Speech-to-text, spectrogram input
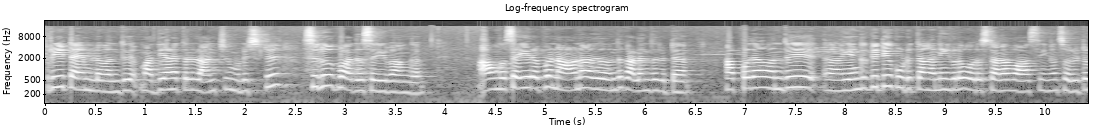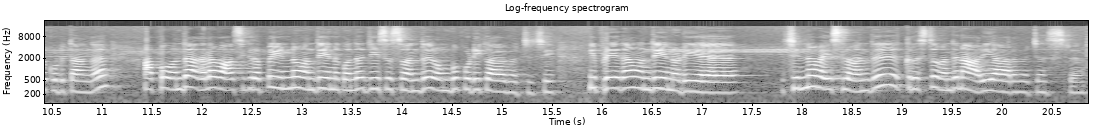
ஃப்ரீ டைமில் வந்து மத்தியானத்தில் லஞ்சு முடிச்சுட்டு சிலுவை பாதை செய்வாங்க. அவங்க செய்கிறப்ப நானும் அதை வந்து கலந்துக்கிட்டேன். அப்போ தான் வந்து எங்ககிட்டயே கொடுத்தாங்க. நீங்களும் ஒரு ஸ்தலம் வாசிங்கன்னு சொல்லிட்டு கொடுத்தாங்க. அப்போ வந்து அதெல்லாம் வாசிக்கிறப்ப இன்னும் வந்து எனக்கு வந்து ஜீசஸ் வந்து ரொம்ப பிடிக்க ஆரம்பிச்சிச்சு. இப்படியே தான் வந்து என்னுடைய சின்ன வயசில் வந்து கிறிஸ்து வந்து நான் அறிய ஆரம்பித்தேன் சிஸ்டர்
